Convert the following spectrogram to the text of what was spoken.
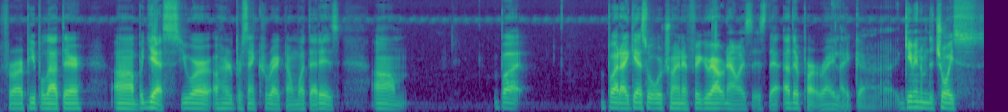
for our people out there. Uh, but yes, you are 100% correct on what that is. Um, but but I guess what we're trying to figure out now is is that other part, right? Like uh, giving them the choice,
